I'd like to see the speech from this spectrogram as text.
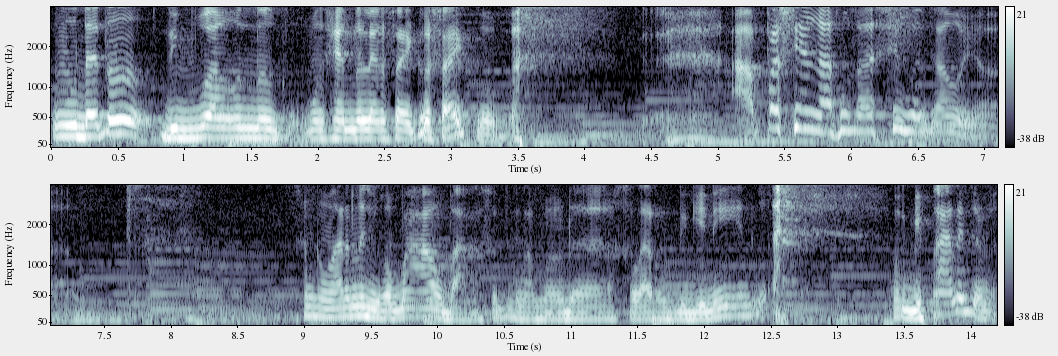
Muda tuh dibuang untuk menghandle yang psycho psycho apa sih yang gak aku kasih buat kamu ya kan kemarin lu juga mau banget kenapa udah kelar diginiin gimana coba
